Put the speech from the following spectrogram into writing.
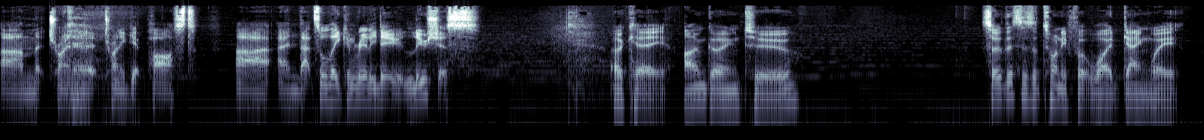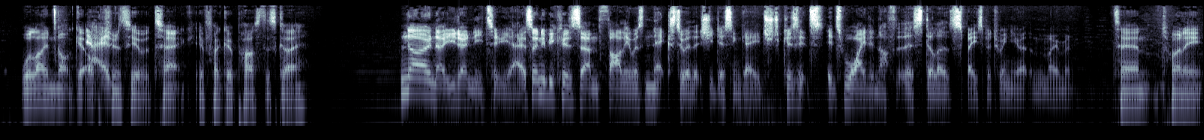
um trying to trying to get past uh and that's all they can really do lucius Okay, I'm going to. So this is a 20 foot wide gangway. Will I not get Yeah, it- opportunity of attack if I go past this guy? No no you don't need to yeah it's only because um thalia was next to her that she disengaged because it's it's wide enough that there's still a space between you at the moment 10, 20,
